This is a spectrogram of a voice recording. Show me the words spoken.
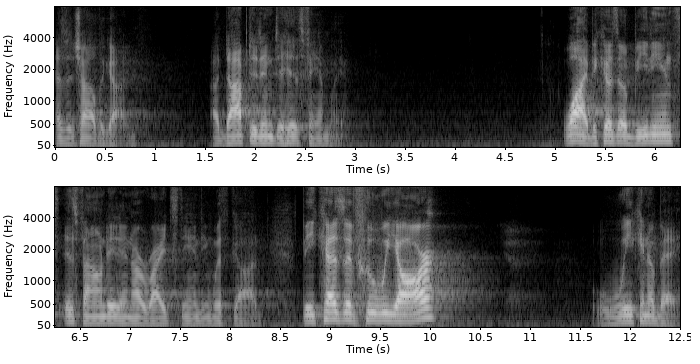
as a child of God, adopted into his family. Why? Because obedience is founded in our right standing with God. Because of who we are, we can obey.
